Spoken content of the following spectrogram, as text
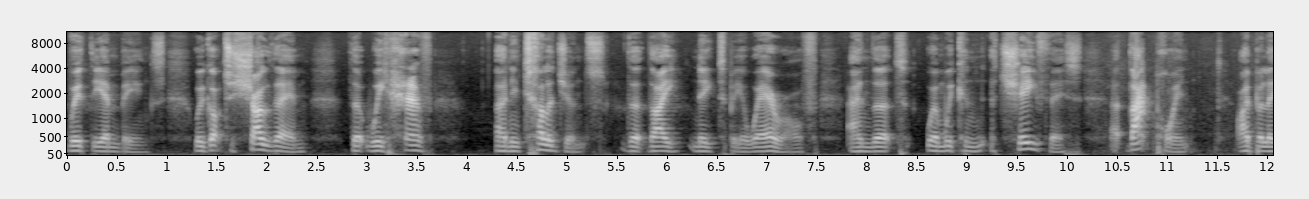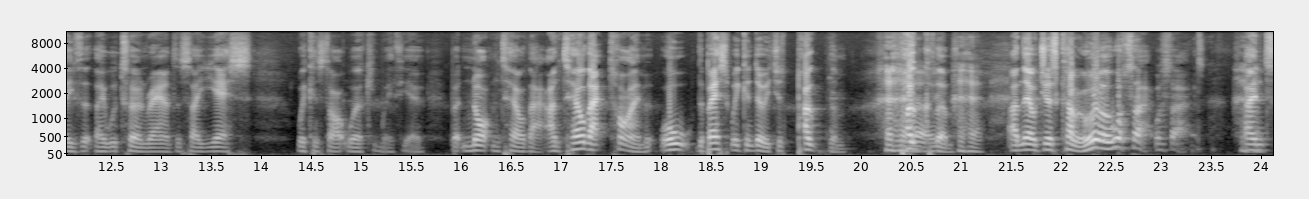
with the n beings. We've got to show them that we have an intelligence that they need to be aware of, and that when we can achieve this, at that point, I believe that they will turn around and say, Yes, we can start working with you. But not until that. Until that time, all the best we can do is just poke them. Poke them. And they'll just come, Whoa, what's that? What's that? And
